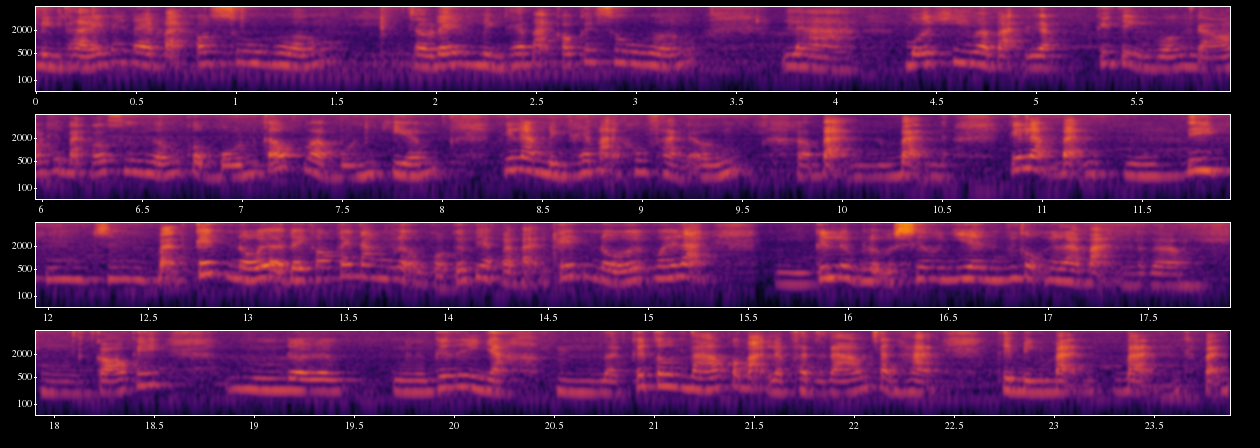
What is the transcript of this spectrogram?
Mình thấy đây này bạn có xu hướng. Ở đây mình thấy bạn có cái xu hướng là mỗi khi mà bạn gặp cái tình huống đó thì bạn có xu hướng của bốn cốc và bốn kiếm. Nghĩa là mình thấy bạn không phản ứng bạn bạn, nghĩa là bạn đi, bạn kết nối, ở đây có cái năng lượng của cái việc là bạn kết nối với lại cái lực lượng siêu nhiên. Ví dụ như là bạn ờ, có cái ờ, cái gì nhỉ? Là cái tôn giáo của bạn là Phật giáo chẳng hạn, thì mình, bạn bạn bạn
